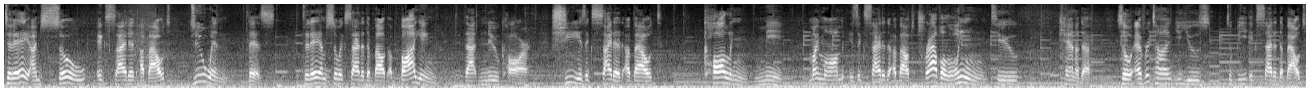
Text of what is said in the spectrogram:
today i'm so excited about doing this. Today i'm so excited about buying that new car. She is excited about calling me my mom is excited about traveling to Canada. So every time you use to be excited about,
